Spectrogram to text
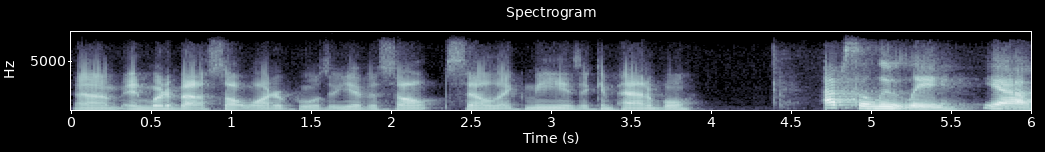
Um, and what about saltwater pools? If you have a salt cell like me, is it compatible? Absolutely. Yeah.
